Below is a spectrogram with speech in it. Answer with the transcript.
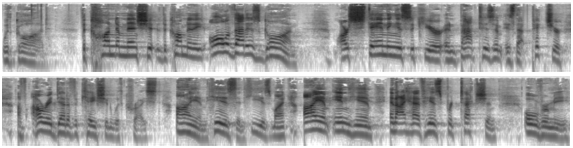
with God. The condemnation, the condemnation, all of that is gone. Our standing is secure, and baptism is that picture of our identification with Christ. I am His and He is mine. I am in Him, and I have His protection over me.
